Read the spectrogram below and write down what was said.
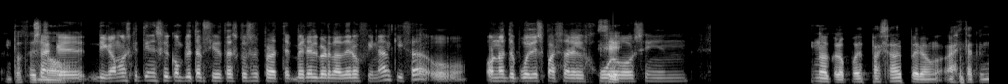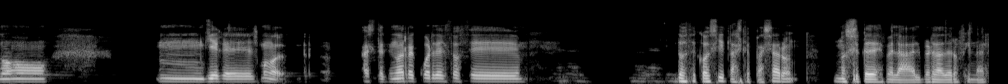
o Entonces sea no, que digamos que tienes que completar ciertas cosas para te- ver el verdadero final, quizá, o, o no te puedes pasar el Sí. juego sin. no, que lo puedes pasar, pero hasta que no mm, llegues, bueno, hasta que no recuerdes 12, 12 cositas que pasaron, no se te desvela el verdadero final.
